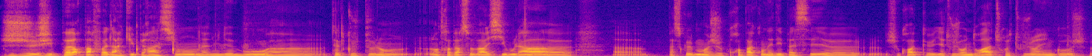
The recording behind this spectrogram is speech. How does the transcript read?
J'ai peur parfois de la récupération de la nuit debout, telle que je peux l'en- l'entreapercevoir ici ou là. Euh, parce que moi, je ne crois pas qu'on ait dépassé. euh, je crois qu'il y a toujours une droite, je crois qu'il y a toujours une gauche. euh,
